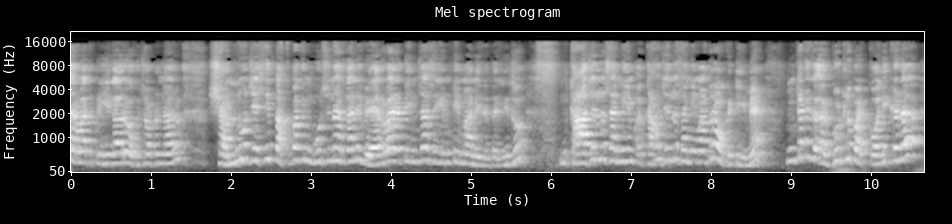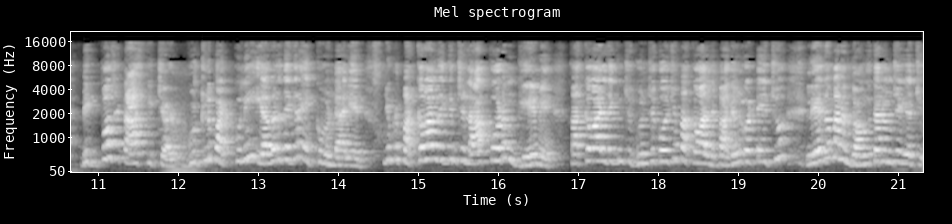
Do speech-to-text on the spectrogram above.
తర్వాత ప్రియ గారు ఒక చోట ఉన్నారు. షన్ను చేసి పక్క పక్కన కూర్చున్నారు కానీ వేరే వేరే టీమ్సా సేమ్ టీమ్ అనేది తెలీదు. కాజల్లు సన్నీ కాజల్లు సన్నీ మాత్రం ఒక టీమే ఇక్కడ గుడ్లు పట్టుకోవాలి. ఇక్కడ బిగ్ బాస్ టాస్క్ ఇచ్చాడు. గుడ్లు పట్టుకుని ఎవరి దగ్గర ఎక్కువ ఉండాలి అని. ఇప్పుడు పక్క వాళ్ళ దగ్గర నుంచి లాక్కోవడం గేమే. పక్క వాళ్ళ దగ్గర నుంచి గుంజుకోవచ్చు పక్క వాళ్ళని పగలు కొట్టేయచ్చు లేదా మనం దొంగతనం చేయొచ్చు.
